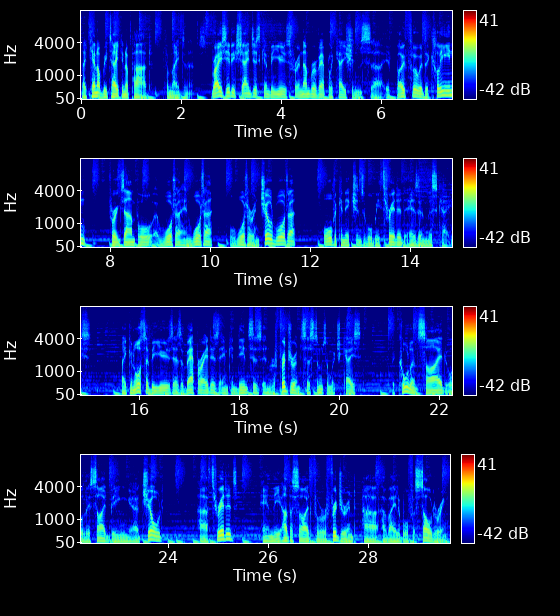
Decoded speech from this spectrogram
they cannot be taken apart for maintenance. Brazed heat exchangers can be used for a number of applications. Uh, if both fluids are clean, for example, uh, water and water, or water and chilled water, all the connections will be threaded as in this case. They can also be used as evaporators and condensers in refrigerant systems, in which case the coolant side or the side being uh, chilled are threaded and the other side for refrigerant are available for soldering.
